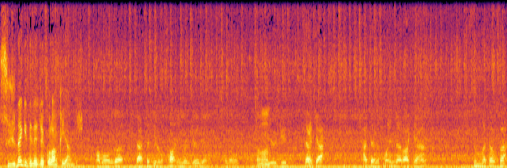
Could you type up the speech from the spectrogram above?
sucuda gidilecek olan kıyamdır. Ama orada ta'tedilu kaimen diyor ya. Tamam. Diyor ki terka hatta tatmainne raki'a thumma terfa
